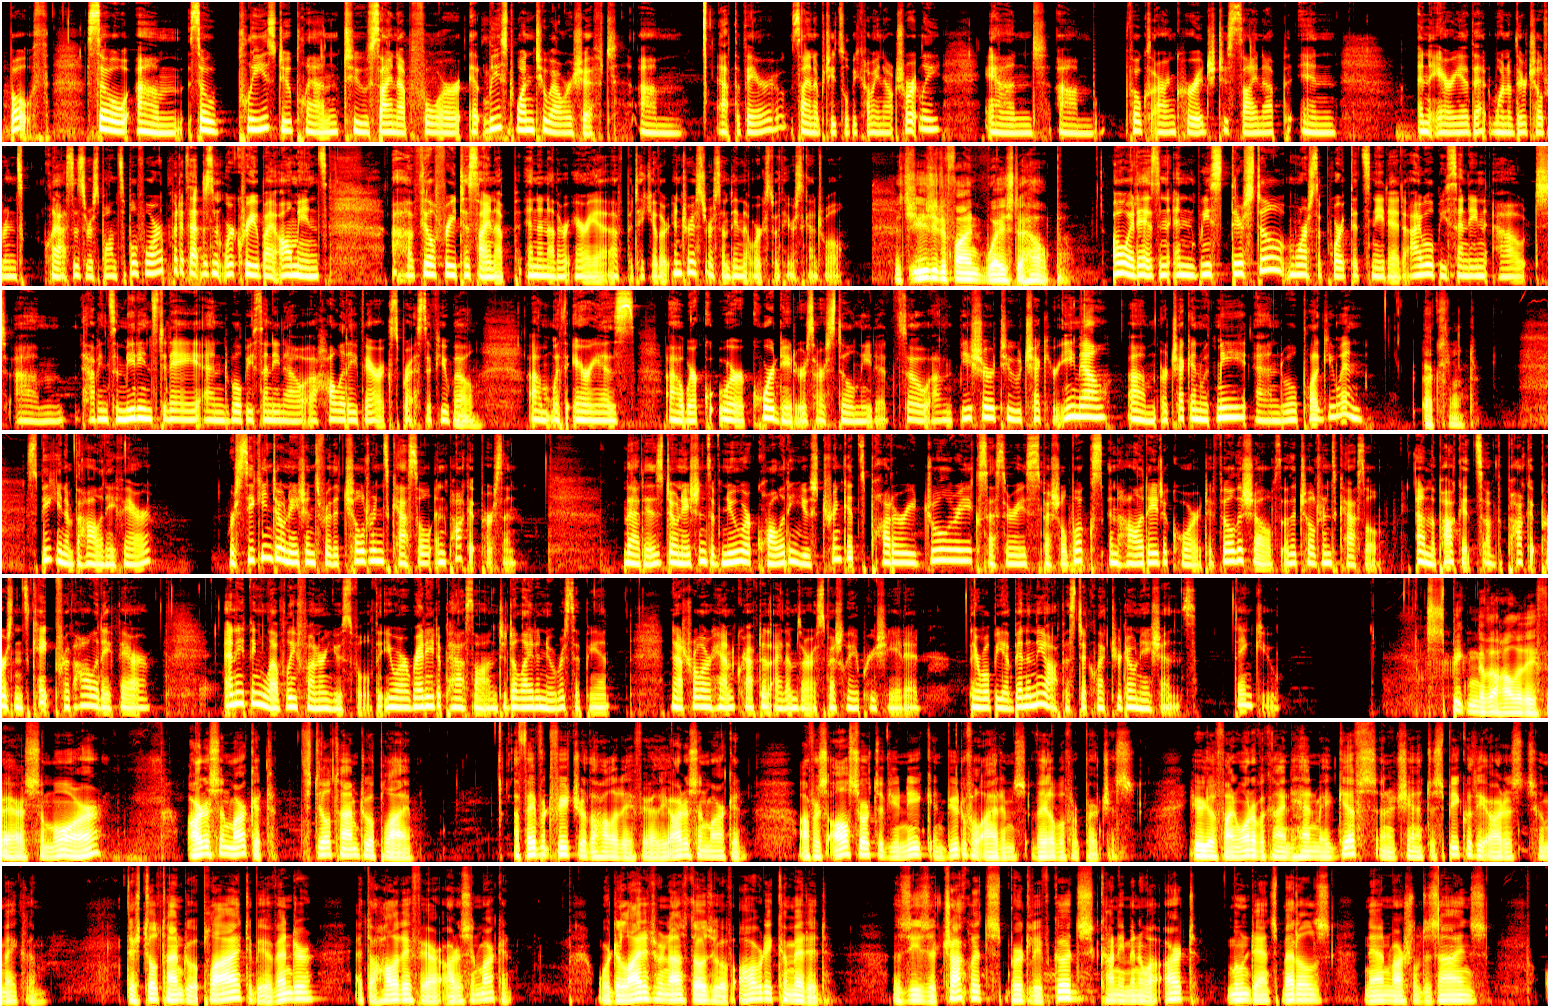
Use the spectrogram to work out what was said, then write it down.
Both. So, um, so please do plan to sign up for at least one two-hour shift. Um, at the fair. Sign up sheets will be coming out shortly, and um, folks are encouraged to sign up in an area that one of their children's class is responsible for. But if that doesn't work for you, by all means, uh, feel free to sign up in another area of particular interest or something that works with your schedule. It's easy to find ways to help. Oh, it is, and and we there's still more support that's needed. I will be sending out, um, having some meetings today, and we'll be sending out a holiday fair express, if you will, um, with areas uh, where where coordinators are still needed. So um, be sure to check your email um, or check in with me, and we'll plug you in. Excellent. Speaking of the holiday fair, we're seeking donations for the Children's Castle and Pocket Person. That is, donations of new or quality used trinkets, pottery, jewelry, accessories, special books, and holiday decor to fill the shelves of the Children's Castle and the pockets of the Pocket Person's cape for the holiday fair. Anything lovely, fun, or useful that you are ready to pass on to delight a new recipient. Natural or handcrafted items are especially appreciated. There will be a bin in the office to collect your donations. Thank you. Speaking of the holiday fair, some more. Artisan Market. Still time to apply. A favorite feature of the holiday fair, the Artisan Market offers all sorts of unique and beautiful items available for purchase. Here you'll find one of a kind handmade gifts and a chance to speak with the artists who make them. There's still time to apply to be a vendor at the Holiday Fair Artisan Market. We're delighted to announce those who have already committed Aziza Chocolates, Birdleaf Goods, Connie Minowa Art, Moondance Metals, Nan Marshall Designs,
